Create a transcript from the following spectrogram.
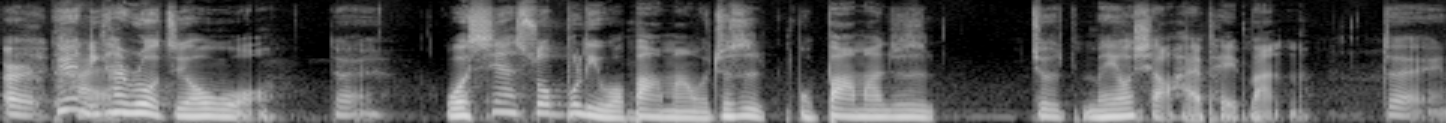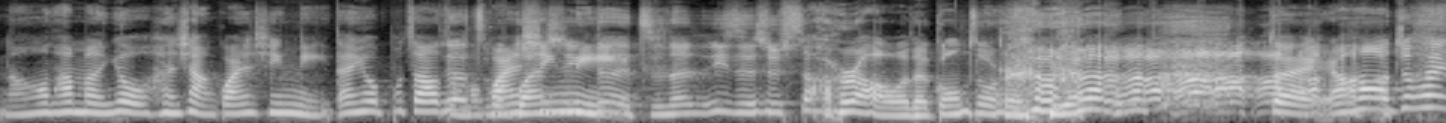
二胎，因为你看，如果只有我，对我现在说不理我爸妈，我就是我爸妈就是就没有小孩陪伴了，对，然后他们又很想关心你，但又不知道怎么关心你，对，只能一直去骚扰我的工作人员。对，然后就会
